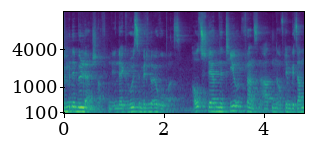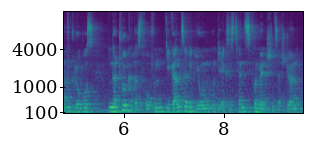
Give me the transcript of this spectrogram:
Schwimmende Mülllandschaften in der Größe Mitteleuropas, aussterbende Tier- und Pflanzenarten auf dem gesamten Globus und Naturkatastrophen, die ganze Regionen und die Existenz von Menschen zerstören,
